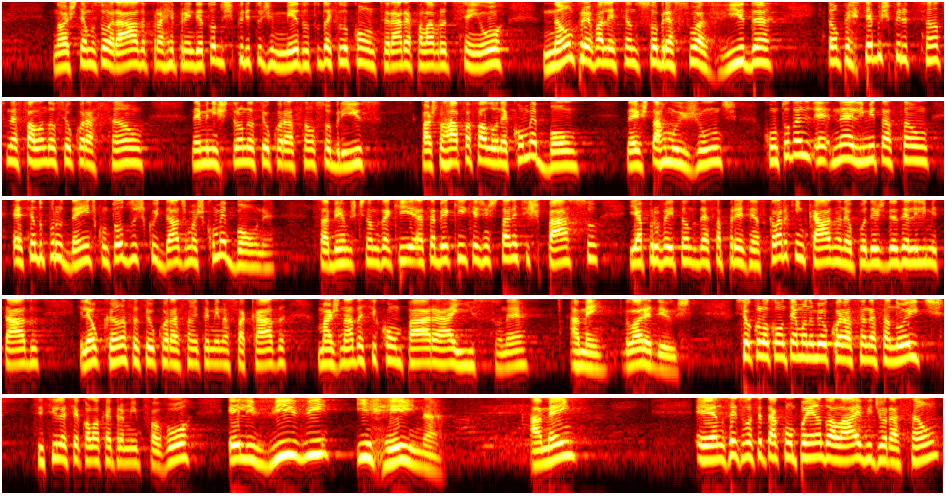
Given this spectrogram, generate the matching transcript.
Nós temos orado para repreender todo espírito de medo, tudo aquilo contrário à palavra do Senhor, não prevalecendo sobre a sua vida. Então perceba o Espírito Santo, né, falando ao seu coração, né, ministrando ao seu coração sobre isso. Pastor Rafa falou, né, como é bom, né, estarmos juntos com toda é, né, limitação, é, sendo prudente, com todos os cuidados, mas como é bom, né? Sabermos que estamos aqui, é saber que, que a gente está nesse espaço e aproveitando dessa presença. Claro que em casa, né, o poder de Deus é limitado, ele alcança seu coração e também na sua casa, mas nada se compara a isso, né? Amém. Glória a Deus. O Senhor colocou um tema no meu coração nessa noite. Cecília, você coloca aí para mim, por favor. Ele vive e reina. Amém? É, não sei se você está acompanhando a live de oração.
